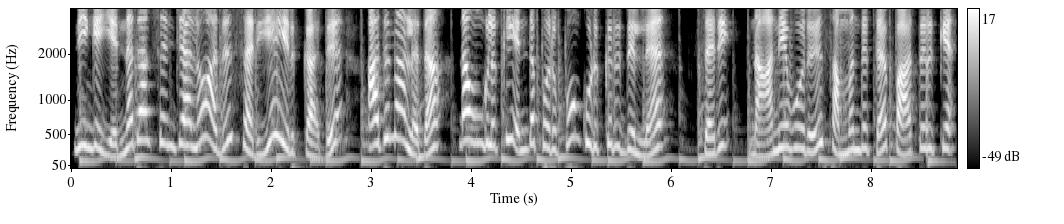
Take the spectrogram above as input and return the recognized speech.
நீங்க என்னதான் செஞ்சாலும் அது சரியே இருக்காது. அதனாலதான் நான் உங்களுக்கு எந்த பொறுப்பும் கொடுக்கறது இல்ல சரி நானே ஒரு சம்பந்தத்தை பார்த்திருக்கேன்.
